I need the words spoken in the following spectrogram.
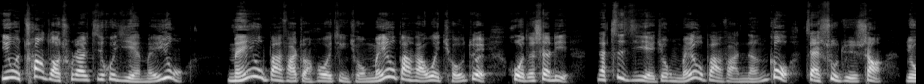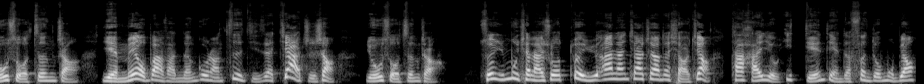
因为创造出来的机会也没用。没有办法转化为进球，没有办法为球队获得胜利，那自己也就没有办法能够在数据上有所增长，也没有办法能够让自己在价值上有所增长。所以目前来说，对于安兰加这样的小将，他还有一点点的奋斗目标，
